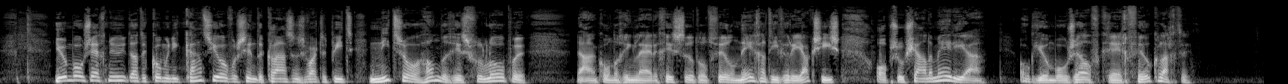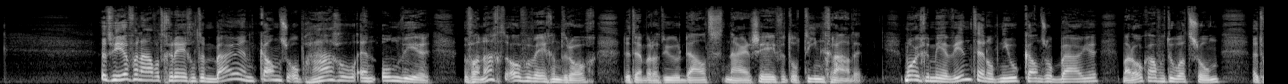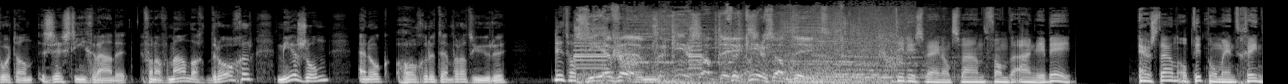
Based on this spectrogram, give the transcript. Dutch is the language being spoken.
Jumbo zegt nu dat de communicatie over Sinterklaas en Zwarte Piet niet zo handig is verlopen. De aankondiging leidde gisteren tot veel negatieve reacties op sociale media. Ook Jumbo zelf kreeg veel klachten. Het weer vanavond geregeld een bui en kans op hagel en onweer. Vannacht overwegend droog. De temperatuur daalt naar 7 tot 10 graden. Morgen meer wind en opnieuw kans op buien, maar ook af en toe wat zon. Het wordt dan 16 graden. Vanaf maandag droger, meer zon en ook hogere temperaturen. Dit was DFM. Verkeersupdate. Verkeersupdate. Dit is Wijnand Zwaan van de ANWB. Er staan op dit moment geen...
